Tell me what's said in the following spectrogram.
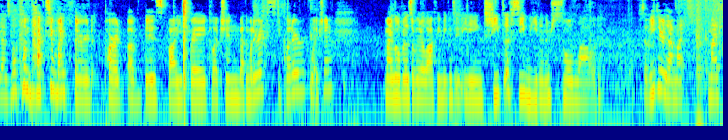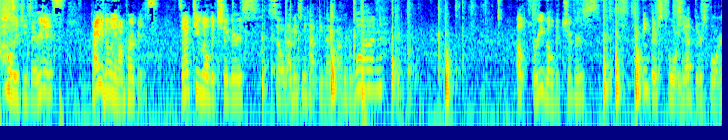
guys, welcome back to my third part of this body spray collection, Bath & Body Works declutter collection. My little brother's over there laughing because he's eating sheets of seaweed and they're so loud. So if you hear that, my, my apologies, there it is. Not even doing it on purpose. So I have two velvet sugars, so that makes me happy that I got rid of one. Oh, three velvet sugars. I think there's four. Yep, there's four.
